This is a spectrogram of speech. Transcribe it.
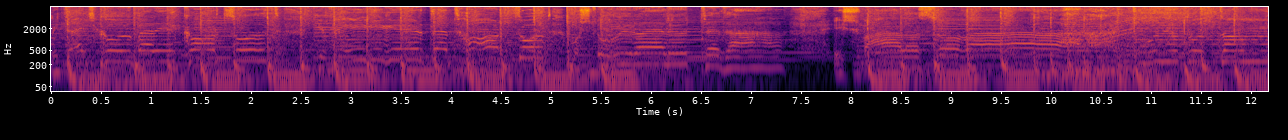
Mint egykor belék harcolt, ki végig érted harcolt Most újra előtted áll, és válaszra vár. Túljutottam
